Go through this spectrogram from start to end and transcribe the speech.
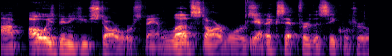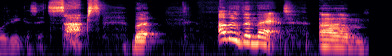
i've always been a huge star wars fan love star wars Yeah. except for the sequel trilogy because it sucks but other than that um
